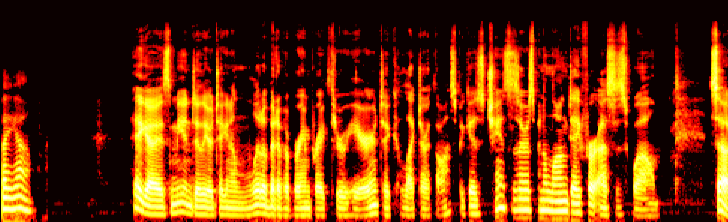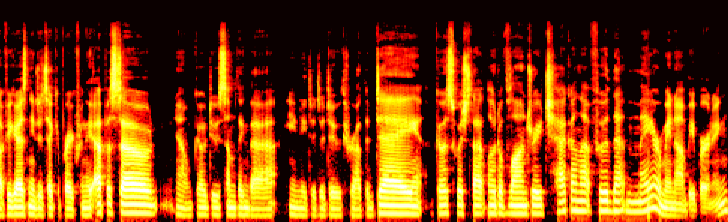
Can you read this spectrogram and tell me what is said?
But yeah. Hey guys, me and Dilly are taking a little bit of a brain break through here to collect our thoughts because chances are it's been a long day for us as well. So, if you guys need to take a break from the episode, you know, go do something that you needed to do throughout the day, go switch that load of laundry, check on that food that may or may not be burning,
